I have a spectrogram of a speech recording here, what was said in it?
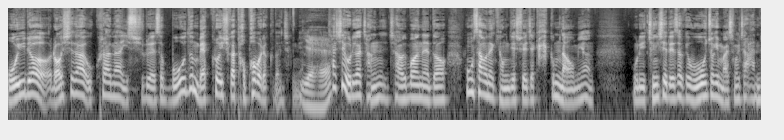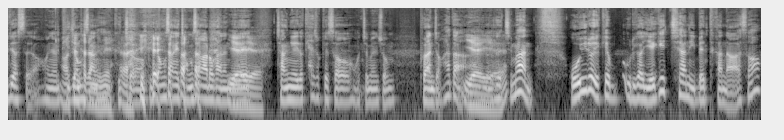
오히려 러시아 우크라이나 이슈로 해서 모든 매크로 이슈가 덮어버렸거든 지금요. 예. 사실 우리가 작년 저번에도 홍사원의 경제쇼에 이제 가끔 나오면 우리 증시에 대해서 그렇게 우호적인 말씀을 잘 안 드렸어요. 왜냐하면 아, 비정상. 그렇죠. 비정상의 정상화로 가는 예, 길에 예. 작년에도 계속해서 어쩌면 좀 불안정하다. 예, 예. 그렇지만 오히려 이렇게 우리가 예기치 않은 이벤트가 나와서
